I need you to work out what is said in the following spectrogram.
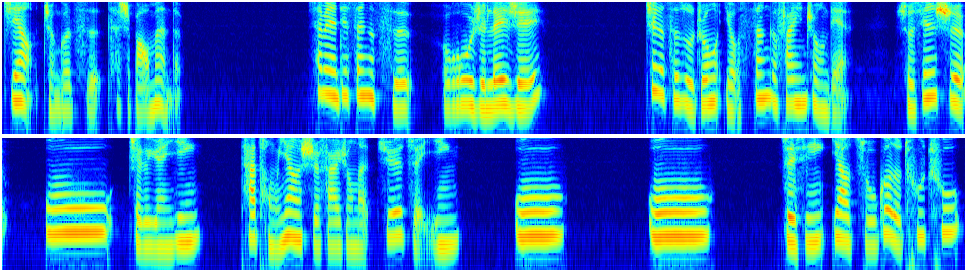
这样整个词才是饱满的。下面第三个词 rouge léger，这个词组中有三个发音重点。首先是 u 这个元音，它同样是发育中的撅嘴音，u u，嘴型要足够的突出，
